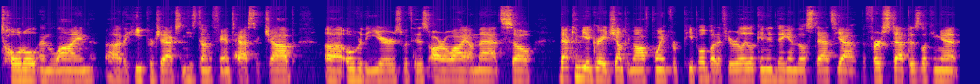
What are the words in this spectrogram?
total and line uh, that he projects, and he's done a fantastic job uh, over the years with his ROI on that. So that can be a great jumping off point for people. But if you're really looking to dig into those stats, yeah, the first step is looking at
